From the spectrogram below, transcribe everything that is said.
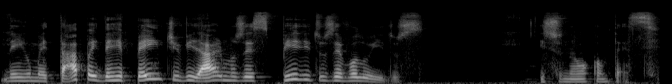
nenhuma etapa e de repente virarmos espíritos evoluídos. Isso não acontece.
